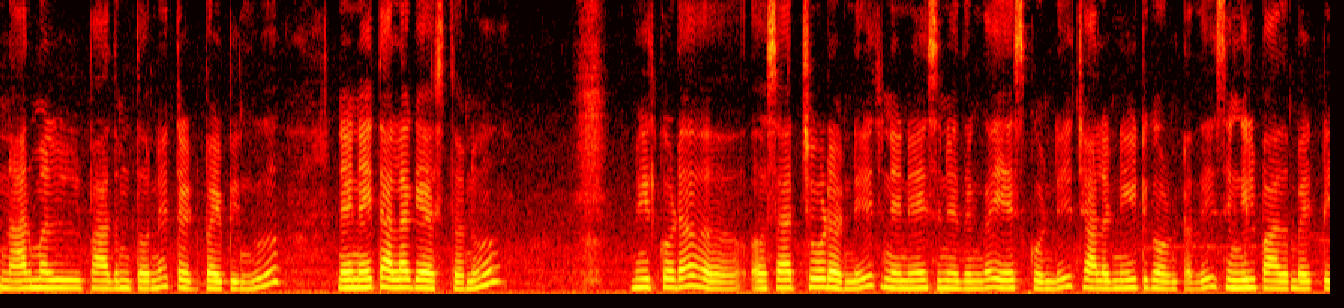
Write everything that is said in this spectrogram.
నార్మల్ పాదంతోనే థ్రెడ్ పైపింగ్. నేనైతే అలాగే వేస్తాను. మీరు కూడా ఒకసారి చూడండి నేను వేసిన విధంగా వేసుకోండి. చాలా నీట్గా ఉంటుంది. సింగిల్ పాదం పెట్టి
